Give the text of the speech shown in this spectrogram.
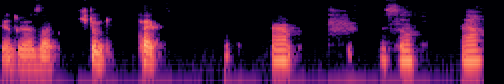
wie Andrea sagt. Stimmt. Fact. ja, ist so. Ja,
